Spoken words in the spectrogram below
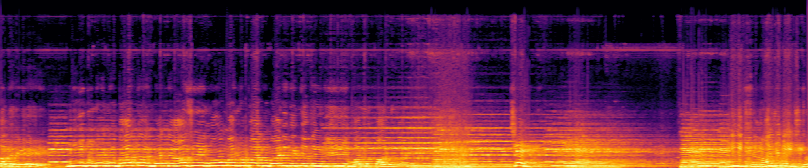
ಆದರೆ ನೀನು ನನ್ನ ಮಾತು ನನ್ನ ಆಸೆಯನ್ನು ಮಣ್ಣು ಪಾಲು ಮಾಡಿಬಿಟ್ಟೆ ತಂಗಿ ಮಣ್ಣು ಪಾಲು ಮಾಡಿ ಸಮಾಜವೇ ಇಷ್ಟು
